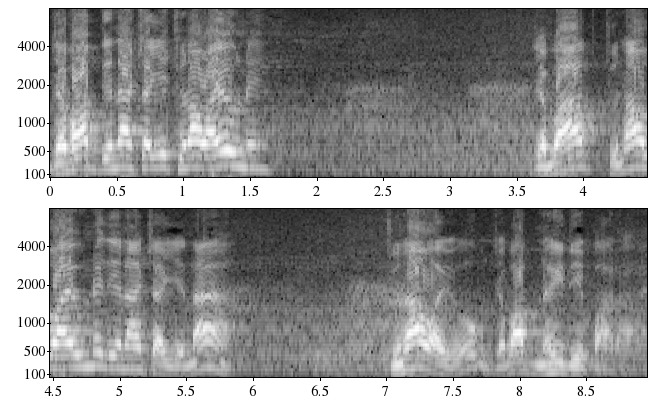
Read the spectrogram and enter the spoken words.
जवाब देना चाहिए चुनाव आयोग ने। जवाब चुनाव आयोग ने देना चाहिए ना। चुनाव आयोग जवाब नहीं दे पा रहा है।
